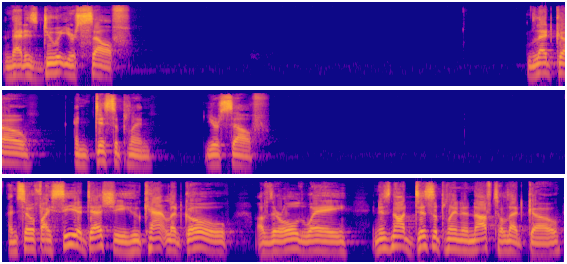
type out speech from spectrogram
And that is do it yourself. Let go and discipline yourself. And so, if I see a Deshi who can't let go of their old way and is not disciplined enough to let go,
